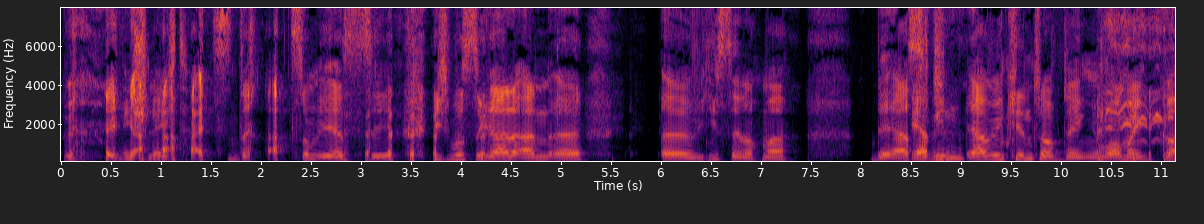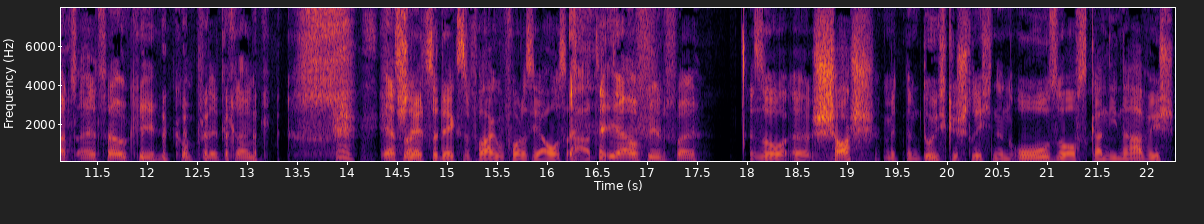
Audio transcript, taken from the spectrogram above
Nicht schlecht. Heißen Draht zum ESC. ich musste gerade an, äh, äh, wie hieß der nochmal? Der erste Erwin? Erwin Kintop denken. Oh mein Gott, Alter, okay, komplett krank. Erstmal, Schnell zur nächsten Frage, bevor das hier ausartet. ja, auf jeden Fall. So, äh, Schosch mit einem durchgestrichenen O, so auf Skandinavisch,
